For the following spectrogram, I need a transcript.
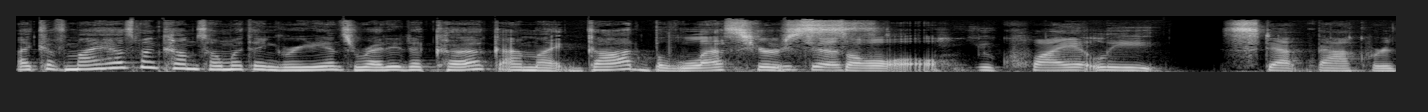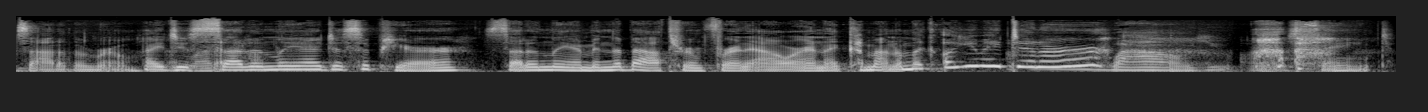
Like, if my husband comes home with ingredients ready to cook, I'm like, God bless your just- soul. You quietly step backwards out of the room. I do. and let it Suddenly, I disappear. Suddenly, I'm in the bathroom for an hour and I come out and I'm like, oh, you made dinner? Wow, you are a saint.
